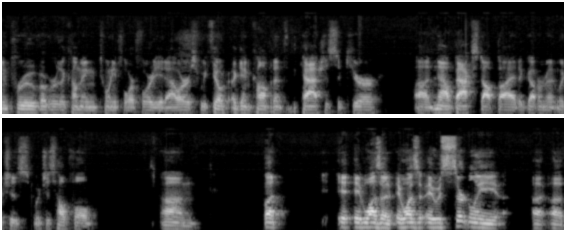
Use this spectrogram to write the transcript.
improve over the coming 24, 48 hours. We feel again confident that the cash is secure, uh, now backstopped by the government, which is which is helpful. Um, but it, was a it was it was certainly a,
